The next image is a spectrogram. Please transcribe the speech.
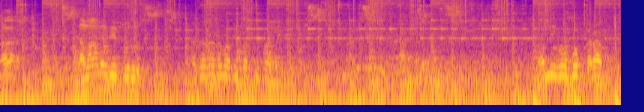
हाँ। दमा में भी पुरुष। अच्छा ना तो अभी तकलीफ़ है। खल्ली वो बुक खराब।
